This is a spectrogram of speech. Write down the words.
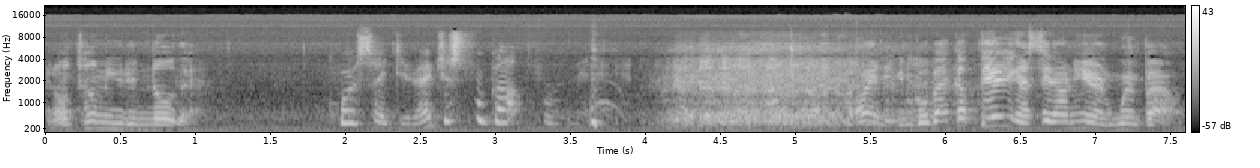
And don't tell me you didn't know that. Of course I did. I just forgot for a minute. All right, you're gonna go back up there, you're gonna sit down here and wimp out.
